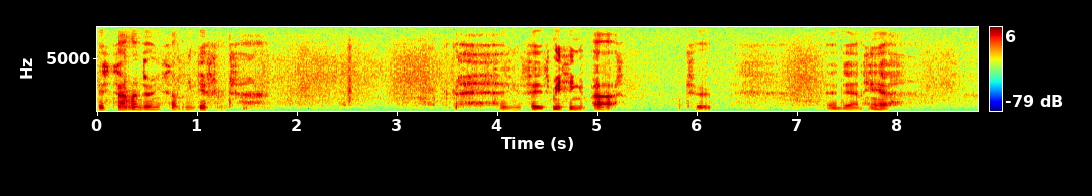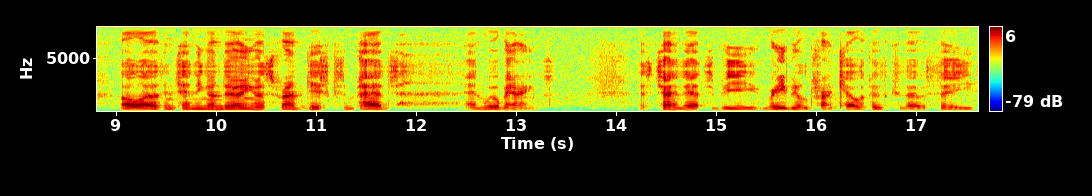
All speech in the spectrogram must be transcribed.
This time I'm doing something different. As you can see it's missing a part or two. And down here. All I was intending on doing was front discs and pads and wheel bearings. It's turned out to be rebuild front calipers because they were seized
